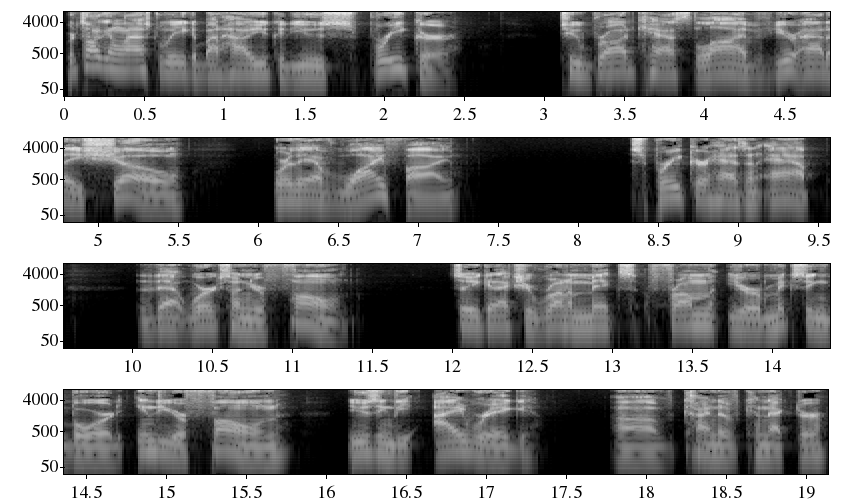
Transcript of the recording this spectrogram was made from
We're talking last week about how you could use Spreaker to broadcast live. If you're at a show, where they have Wi Fi, Spreaker has an app that works on your phone. So you can actually run a mix from your mixing board into your phone using the iRig uh, kind of connector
